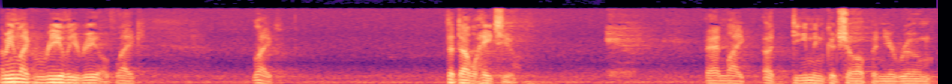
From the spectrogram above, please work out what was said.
I mean, like really real. Like, like the devil hates you. And like a demon could show up in your room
